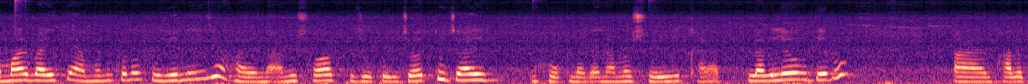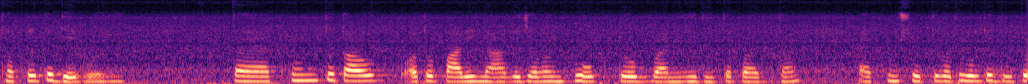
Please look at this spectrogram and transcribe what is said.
আমার বাড়িতে এমন কোনো পুজো নেই যে হয় না, আমি সব পুজো করি। যত যাই হোক না কেন, আমার শরীর খারাপ লাগলেও দেবো আর ভালো থাকলে তো দেবই। তা এখন তো তাও অত পারি না, আগে যেমন ভোগ টোগ বানিয়ে দিতে পারতাম, এখন সত্যি কথা বলতে দুটো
